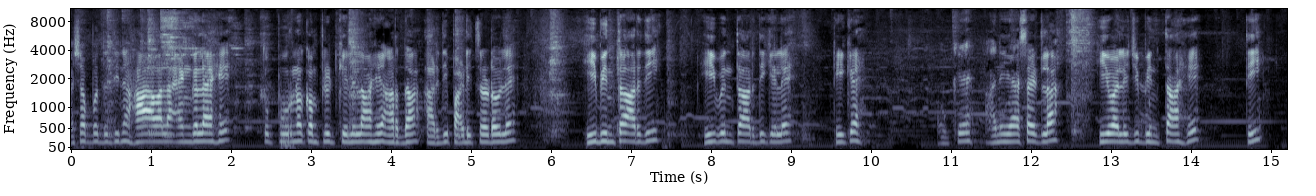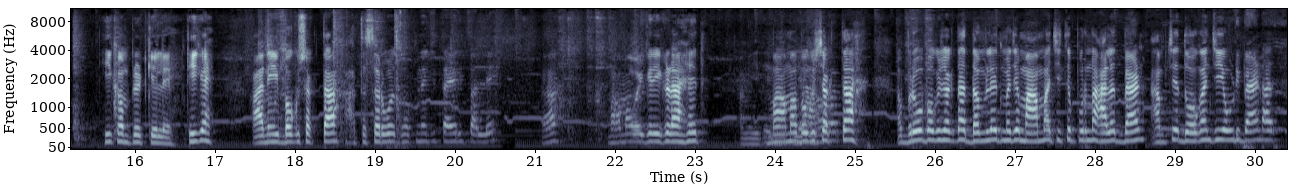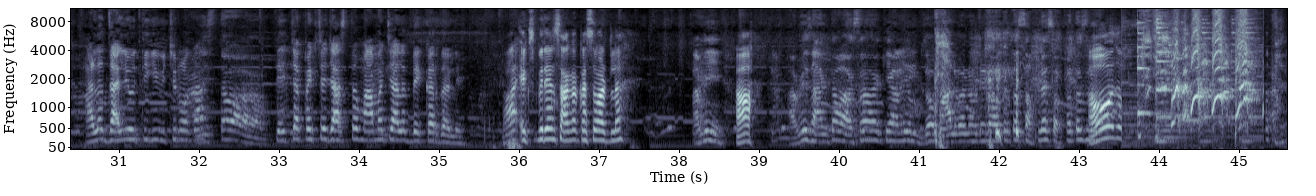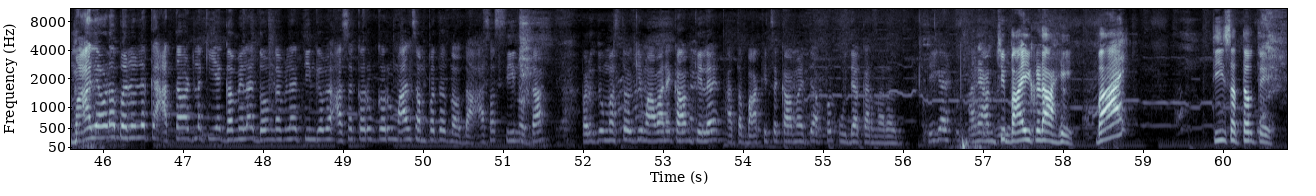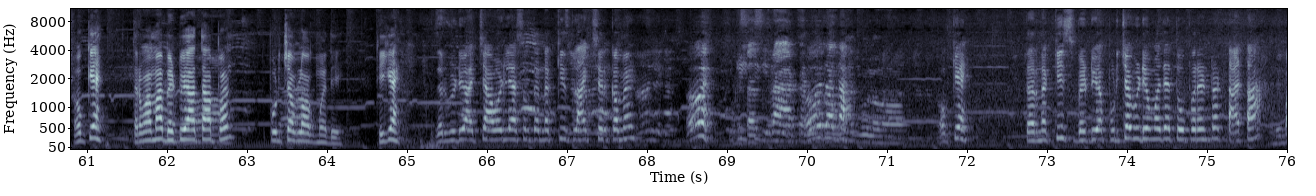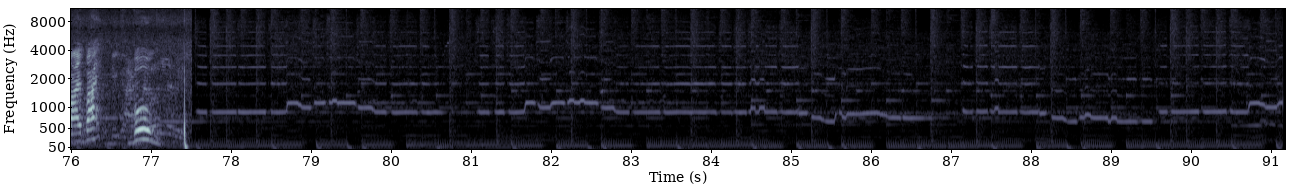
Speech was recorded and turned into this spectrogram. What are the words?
अशा पद्धतीने हा वाला अँगल आहे. तो पूर्ण कंप्लीट केलेला आहे अर्धा. अर्धी पाडी चढवले. ही भिंत अर्धी. ही भिंत अर्धी केले. ठीक आहे? ओके आणि या साईडला ही वाली जी भिंत आहे ती ही कंप्लीट केली. आहे ठीक आहे? आणि बघू शकता आता सर्व झोपण्याची तयारी चालली हा? मामा वगैरे इकडे आहेत. मामा बघू शकता. ब्रो बघू शकता दमलेत म्हणजे मामाची तर पूर्ण हालत बँड आमचे दोघांची एवढी बँड हालत झाली होती की विचारू नका. त्याच्यापेक्षा जास्त मामाची हालत बेकार झाली. हा एक्सपिरियन्स सांगा कसं वाटलं? आम्ही हा. आम्ही सांगतो असं की आम्ही जो माल बनवलेला होता तो सपल्या सपतच हो माल एवढा बनवलं का आता वाटलं की एक गमेला दोन गमेला तीन गमेला असं करून करून माल संपतच नव्हता. असा सीन होता. परंतु मस्त की मामाने काम केलंय. आता बाकीचं काम आहे ते आपण उद्या करणार आहोत. ठीक आहे? आणि आमची बाय इकडं आहे. बाय! ती सतवते. ओके? तर मामा भेटूया आता आपण पुढच्या ब्लॉगमध्ये ठीक आहे? जर व्हिडिओ आजची आवडली असेल तर नक्कीच लाईक शेअर कमेंट दादा. ओके. तर नक्कीच भेटूया पुढच्या व्हिडिओमध्ये तोपर्यंत टाटा बाय बाय बोम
